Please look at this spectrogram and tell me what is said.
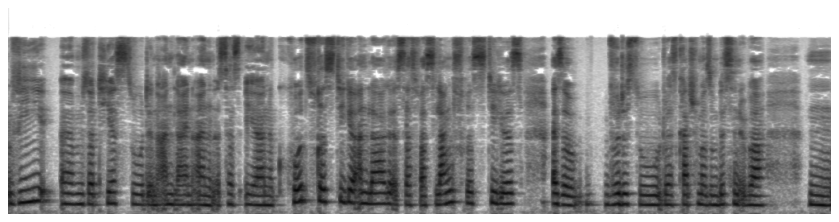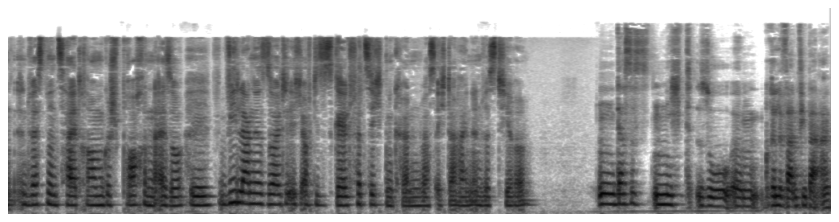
wie ähm, sortierst du denn Anleihen an? Ist das eher eine kurzfristige Anlage? Ist das was Langfristiges? Also würdest du, du hast gerade schon mal so ein bisschen über Investmentzeitraum gesprochen. Also mhm. wie lange sollte ich auf dieses Geld verzichten können, was ich da rein investiere? Mm, das ist nicht so ähm, relevant wie bei,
